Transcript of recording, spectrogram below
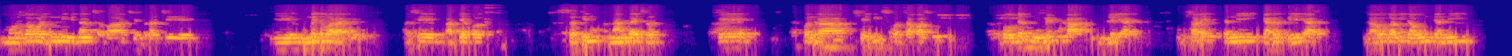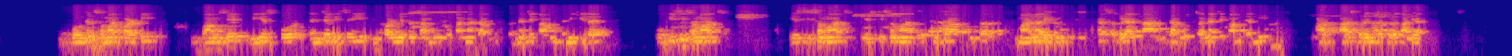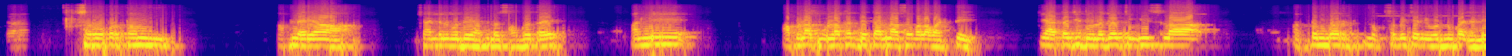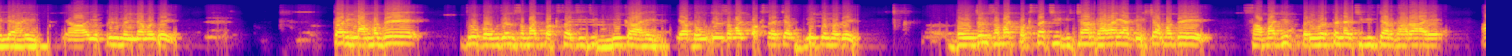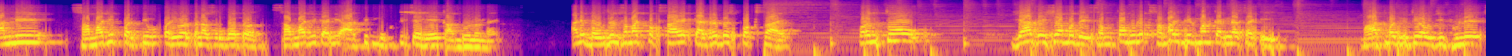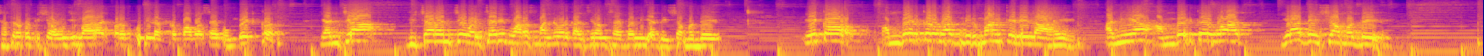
मोरगाव अर्जुनी विधानसभा क्षेत्राचे जे उमेदवार आहेत असे प्राध्यापक सचिन नांदगाय सर हे पंधराशे वीस वर्षापासून बहुजन मुवमेंटला जुडलेले आहेत. खूप सारे त्यांनी कॅडर केलेले आहेत. गावोगावी जाऊन त्यांनी Bahujan Samaj party BAMCEF B S four यांच्याविषयी इन्फॉर्मेशन सांगून लोकांना जागृत करण्याचे काम त्यांनी केलं आहे. ओबीसी समाज एस टी समाज एस टी समाज इतर या सगळ्यांना जागृत करण्याचे काम त्यांनी आज आजपर्यंत करत आले आहे सर्वप्रथम आपल्या या चॅनलमध्ये आपलं स्वागत आहे. आणि आपणास मुलाखत देताना असं मला वाटते की आता जी दोन हजार चोवीस ला ऑक्टोबर लोकसभेच्या निवडणुका झालेल्या आहेत या एप्रिल महिन्यामध्ये तर यामध्ये जो बहुजन समाज पक्षाची जी भूमिका आहे या बहुजन समाज पक्षाच्या भूमिकेमध्ये बहुजन समाज पक्षाची विचारधारा या देशामध्ये सामाजिक परिवर्तनाची विचारधारा आहे. आणि सामाजिक प्रति परिवर्तनासोबतच सामाजिक आणि आर्थिक मुक्तीचे हे एक आंदोलन आहे. आणि बहुजन समाज पक्ष आहे कॅडर बेस पक्ष आहे. परंतु या देशामध्ये समतामूलक समाज निर्माण करण्यासाठी महात्मा ज्योतिरावजी फुले छत्रपती शाहूजी महाराज परमपूज्य डॉक्टर बाबासाहेब आंबेडकर यांच्या विचारांचे वैचारिक वारस मान्यवर कांशीराम साहेबांनी या देशामध्ये एक आंबेडकरवाद निर्माण केलेला आहे. आणि या आंबेडकरवाद या देशामध्ये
